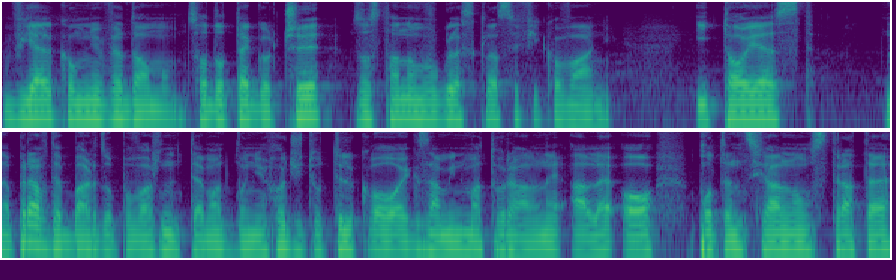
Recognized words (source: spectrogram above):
wielką niewiadomą co do tego, czy zostaną w ogóle sklasyfikowani. I to jest naprawdę bardzo poważny temat, bo nie chodzi tu tylko o egzamin maturalny, ale o potencjalną stratę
